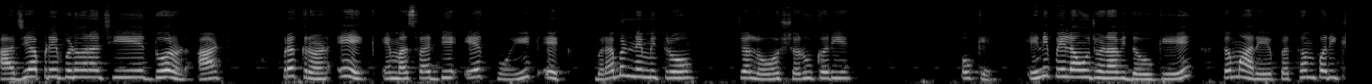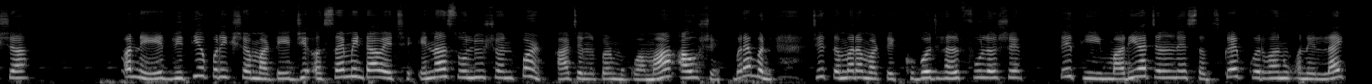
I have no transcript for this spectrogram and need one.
આજે આપણે ભણવાના છીએ ધોરણ આઠ, પ્રકરણ એક, એમાં સ્વાધ્યાય એક પોઈન્ટ એક. બરાબર ને મિત્રો? ચલો શરૂ કરીએ. ઓકે, એની પહેલાં હું જણાવી દઉં કે તમારે પ્રથમ પરીક્ષા અને દ્વિતીય પરીક્ષા માટે જે અસાઇનમેન્ટ આવે છે, એના સોલ્યુશન પણ આ ચેનલ પર મૂકવામાં આવશે. બરાબર ને? જે તમારા માટે ખૂબ જ હેલ્પફુલ હશે. તેથી મારી આ ચેનલને સબસ્ક્રાઈબ કરવાનું અને લાઇક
